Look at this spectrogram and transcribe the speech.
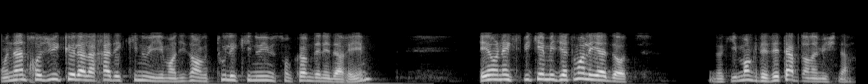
On a introduit que la lacha des Kinuim en disant que tous les Kinuim sont comme des Nedarim. Et on a expliqué immédiatement les Yadot. Donc il manque des étapes dans la Mishnah.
